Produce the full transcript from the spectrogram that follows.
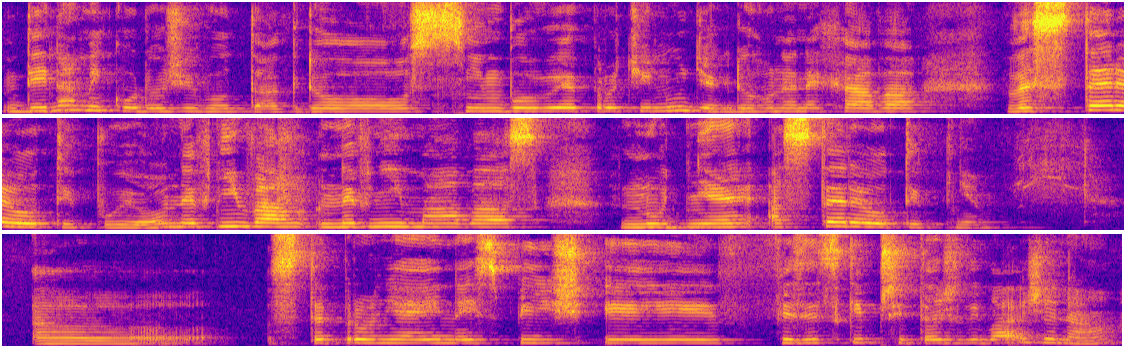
dynamiku do života, kdo s ním bojuje proti nudě, kdo ho nenechává ve stereotypu, jo? Nevnímá, nevnímá vás nudně a stereotypně. Uh, jste pro něj nejspíš i fyzicky přitažlivá žena,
